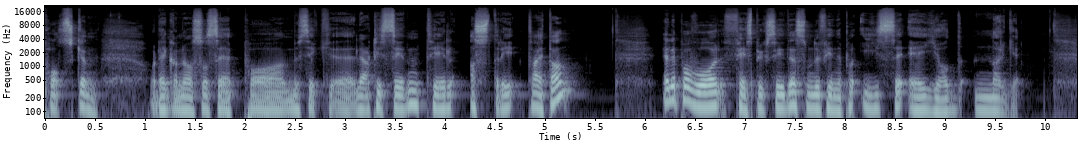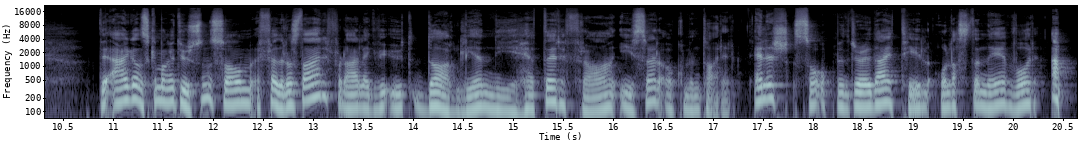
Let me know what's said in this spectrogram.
påsken. Og den kan du også se på musikk- eller artistsiden til Astrid Tveitan. Eller på vår Facebook-side som du finner på ICEJ Norge. Det er ganske mange tusen som følger oss der, for der legger vi ut daglige nyheter fra Israel og kommentarer. Ellers så oppmuntrer jeg deg til å laste ned vår app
